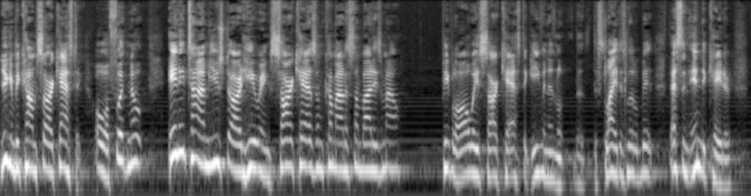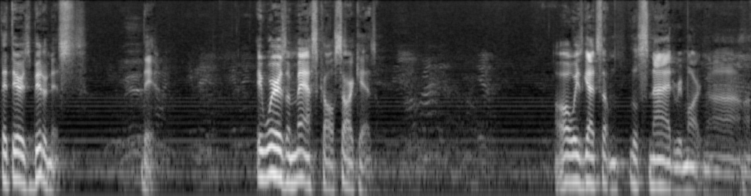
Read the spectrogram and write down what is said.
You can become sarcastic. Oh, a footnote anytime you start hearing sarcasm come out of somebody's mouth, people are always sarcastic, even in the, the, slightest little bit. That's an indicator that there is bitterness there. It wears a mask called sarcasm. Always got something, little snide remark. Uh-huh.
